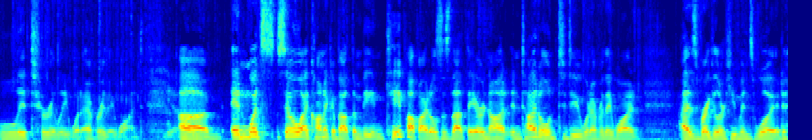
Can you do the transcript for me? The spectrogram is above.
literally whatever they want. Yeah. Um, and what's so iconic about them being K-pop idols is that they are not entitled to do whatever they want as regular humans would. there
